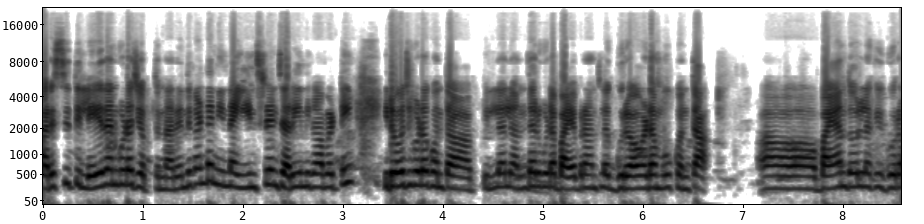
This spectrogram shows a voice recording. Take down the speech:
పరిస్థితి లేదని కూడా చెప్తున్నారు. ఎందుకంటే నిన్న ఈ ఇన్సిడెంట్ జరిగింది కాబట్టి ఈ రోజు కూడా కొంత పిల్లలు అందరూ కూడా భయభ్రాంతులకు గురవడము కొంత భయాందోళనకి గుర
